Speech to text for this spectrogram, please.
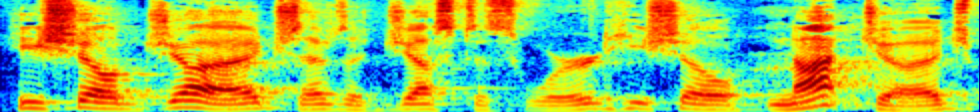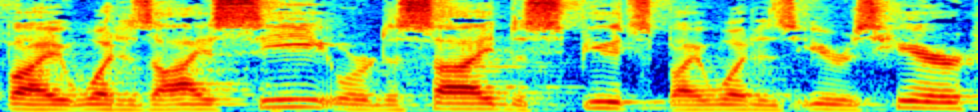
He shall judge, that's a justice word, he shall not judge by what his eyes see or decide disputes by what his ears hear,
